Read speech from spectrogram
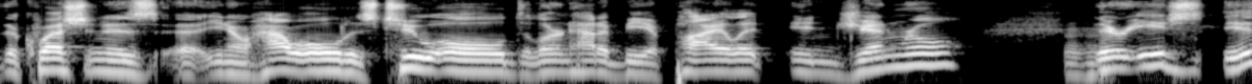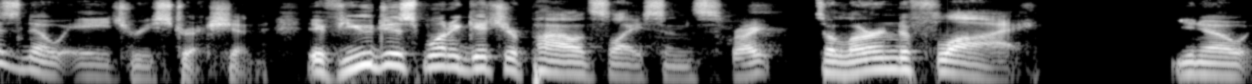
the question is, uh, you know, how old is too old to learn how to be a pilot in general? Mhm. There is is no age restriction. If you just want to get your pilot's license, Right. to learn to fly. You know,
